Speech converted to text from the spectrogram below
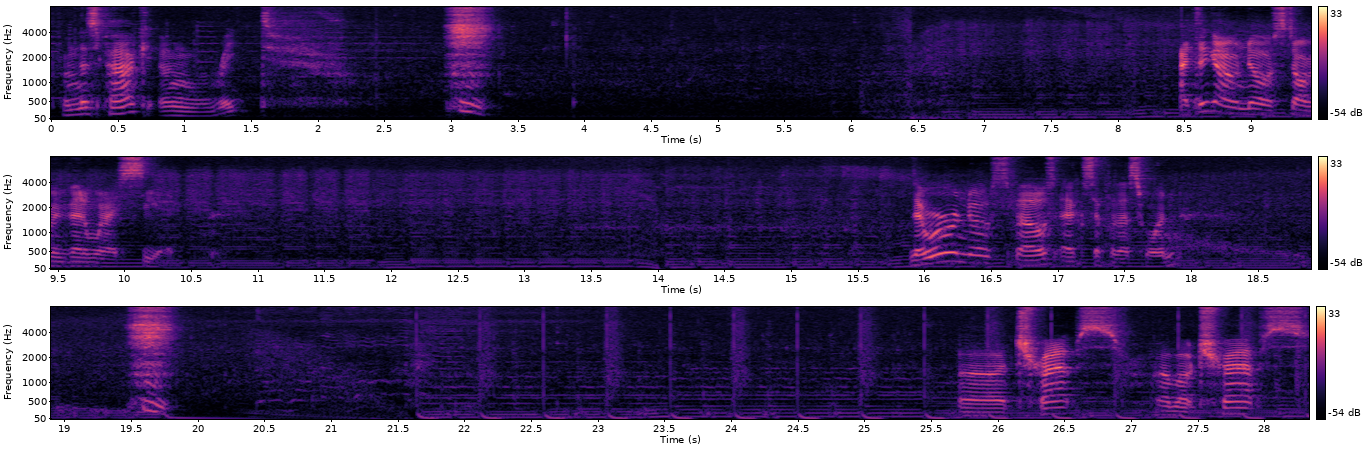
From this pack, right. I think I don't know Starving Venom when I see it. There were no spells except for this one. uh, traps. How about traps?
